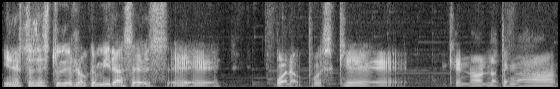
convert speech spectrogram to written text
Y en estos estudios lo que miras es, bueno, pues que, que no, no tenga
